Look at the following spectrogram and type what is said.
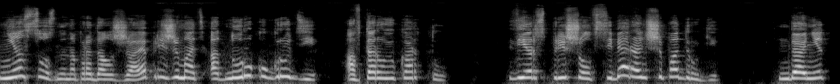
неосознанно продолжая прижимать одну руку к груди, а вторую к рту. Верс пришел в себя раньше подруги. Да нет.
